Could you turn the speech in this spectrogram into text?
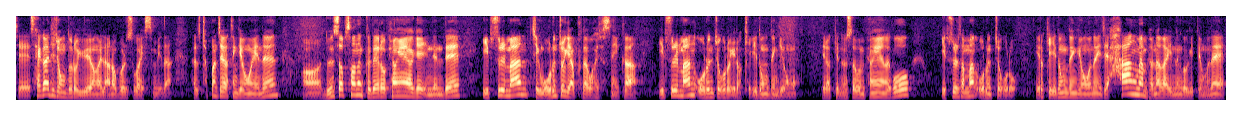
이제 세 가지 정도로 유형을 나눠볼 수가 있습니다. 그래서 첫 번째 같은 경우에는 어, 눈썹 선은 그대로 평행하게 있는데 입술만 지금 오른쪽이 아프다고 하셨으니까 입술만 오른쪽으로 이렇게 이동된 경우 이렇게 눈썹은 평행하고 입술선만 오른쪽으로 이렇게 이동된 경우는 이제 하악만 변화가 있는 거기 때문에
